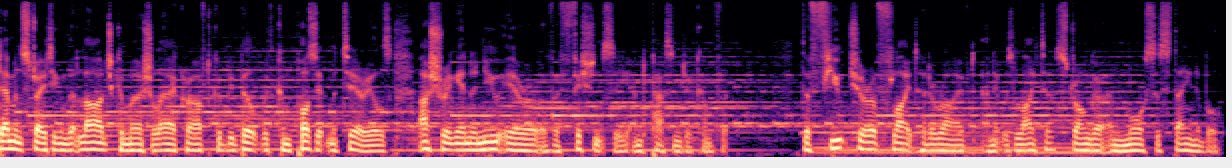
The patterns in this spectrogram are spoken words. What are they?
demonstrating that large commercial aircraft could be built with composite materials, ushering in a new era of efficiency and passenger comfort. The future of flight had arrived, and it was lighter, stronger and more sustainable.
